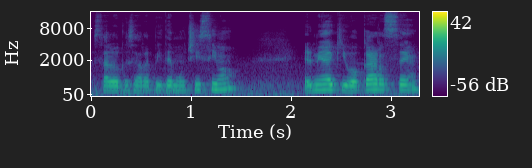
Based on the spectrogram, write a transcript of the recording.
es algo que se repite muchísimo, el miedo a equivocarse,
